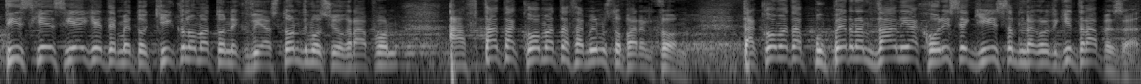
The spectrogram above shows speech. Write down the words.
τι σχέση έχετε με το κύκλωμα των εκβιαστών δημοσιογράφων, αυτά τα κόμματα θα μείνουν στο παρελθόν. Τα κόμματα που παίρναν δάνεια χωρίς εγγυήσεις από την Αγροτική Τράπεζα,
